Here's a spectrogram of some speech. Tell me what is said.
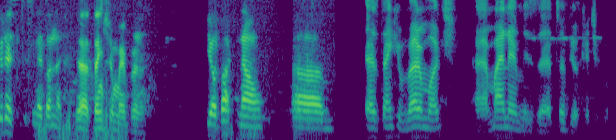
Good day, Senator Nnaji. Yeah, thank you, my brother. You're back now. Um, yes, thank you very much. Uh, my name is uh, Toby Okechukwu.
